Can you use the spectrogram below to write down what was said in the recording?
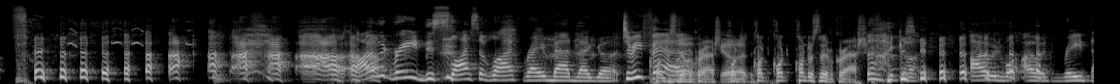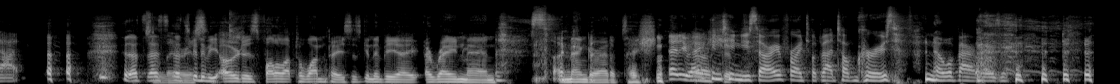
I would read this slice of life Rain Man manga. To be Qantas fair, never Oh my crash. God. Qantas, Qantas, Qantas never crash. oh my God, I would I would read that. that's that's, that's going to be Oda's follow up to One Piece. Is going to be a, a Rain Man So manga adaptation. anyway, Oh, shit. continue. Sorry for I talked about Tom Cruise for no apparent reason.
